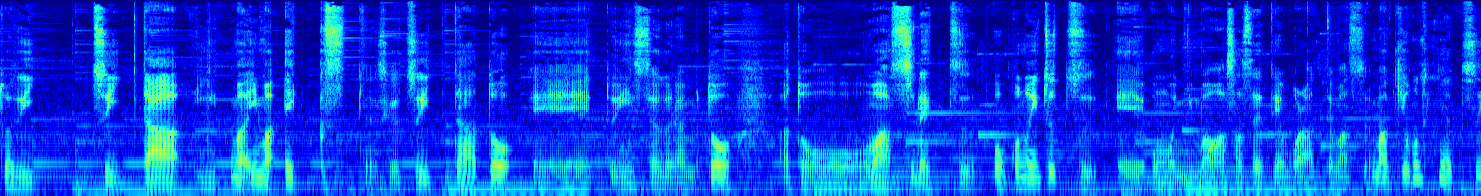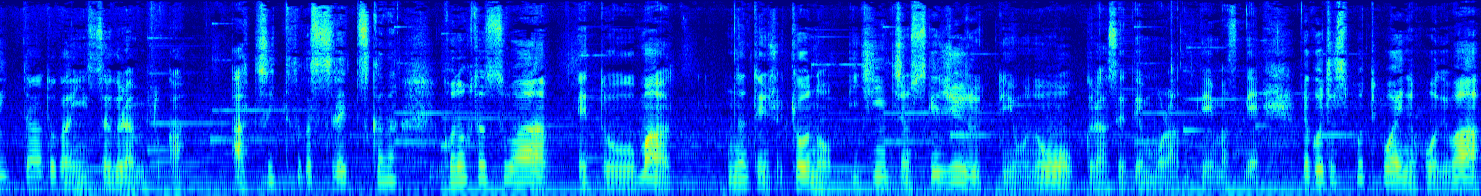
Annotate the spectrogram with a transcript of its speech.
と Twitter、まあ今 X って言うんですけど、Twitter と、えっと、Instagram と、あと、まあスレッズをこの5つ、えー、主に回させてもらってます。まあ基本的には Twitter とか Instagram とか、あ、Twitter とかスレッズかな。この2つは、えっと、まあ、なんて言うんでしょう、今日の一日のスケジュールっていうものを送らせてもらっていますね。で、こういった Spotify の方では、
